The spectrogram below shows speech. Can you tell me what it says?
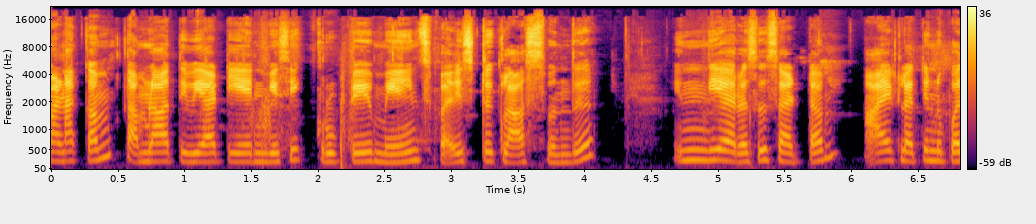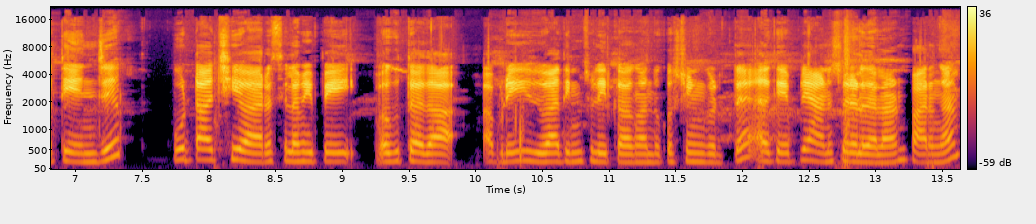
வணக்கம். தமிழா Divya TNPSC group two mains first class வந்து இந்திய அரசு சட்டம் ஆயிரத்தி தொள்ளாயிரத்தி முப்பத்தி அஞ்சு கூட்டாட்சி அரசியலமைப்பை வகுத்ததா அப்படி விவாதின்னு சொல்லியிருக்காங்க. அந்த கொஸ்டின் கொடுத்து அதுக்கு எப்படி ஆன்சர் எழுதலாம்னு பாருங்கள்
